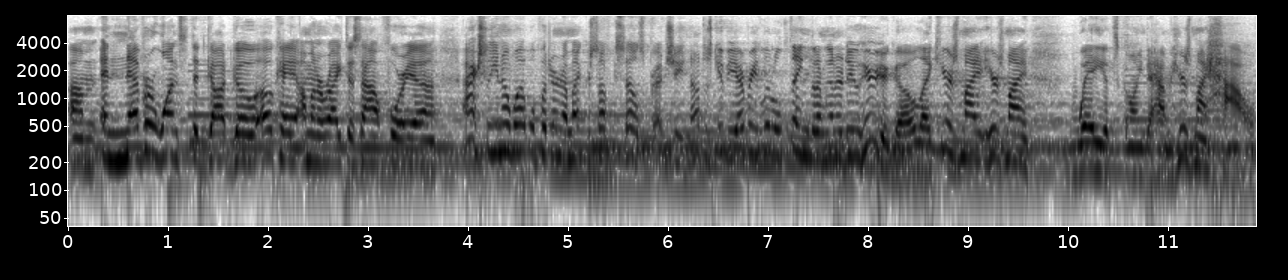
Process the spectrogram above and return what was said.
um, and never once did God go, okay, I'm going to write this out for you. Actually, you know what? We'll put it in a Microsoft Excel spreadsheet and I'll just give you every little thing that I'm going to do. Here you go. Like, here's my, here's my way it's going to happen. Here's my how.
